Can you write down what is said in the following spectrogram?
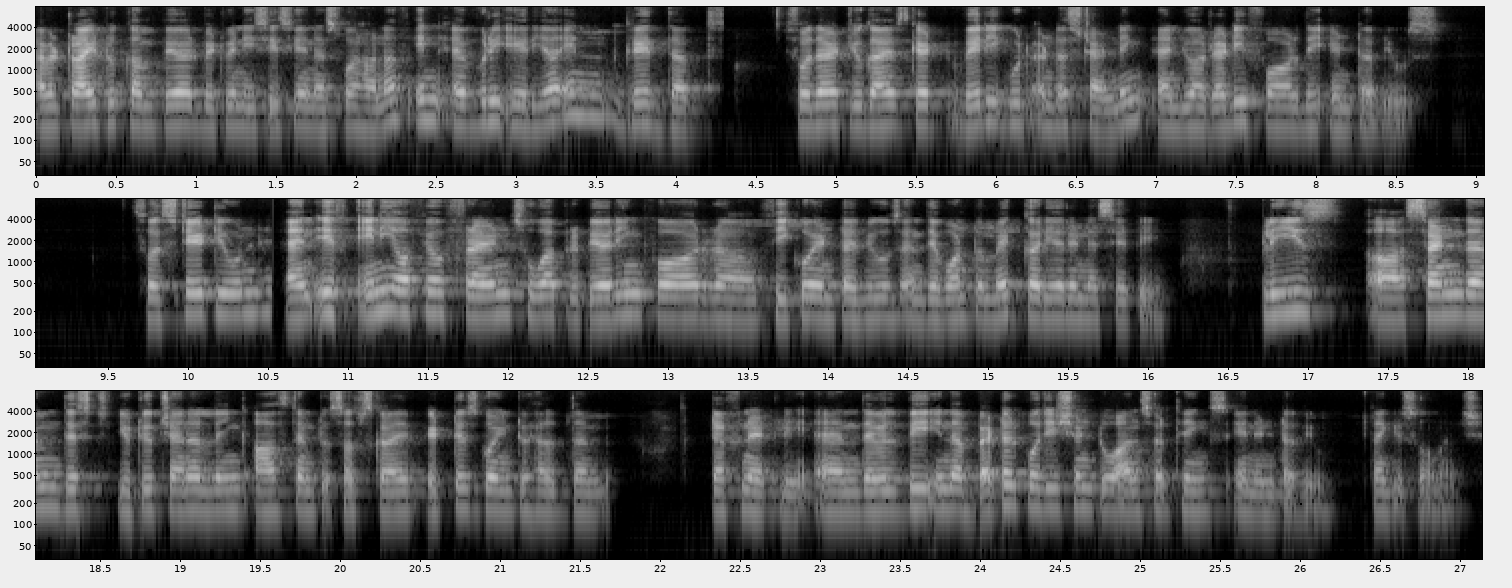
I will try to compare between ECC and S4 HANA in every area in great depth so that you guys get very good understanding and you are ready for the interviews. So stay tuned. And if any of your friends who are preparing for uh, FICO interviews and they want to make career in SAP, please uh, send them this YouTube channel link, ask them to subscribe. It is going to help them definitely. And they will be in a better position to answer things in interview. Thank you so much.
